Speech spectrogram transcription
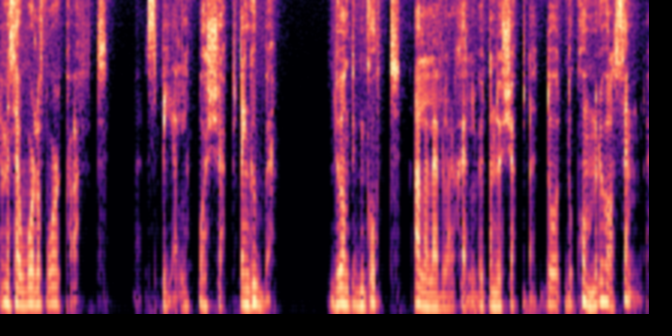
men så här World of Warcraft-spel och har köpt en gubbe. Du har inte gått alla levlar själv, utan du har köpt det. Då, då kommer du vara sämre.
